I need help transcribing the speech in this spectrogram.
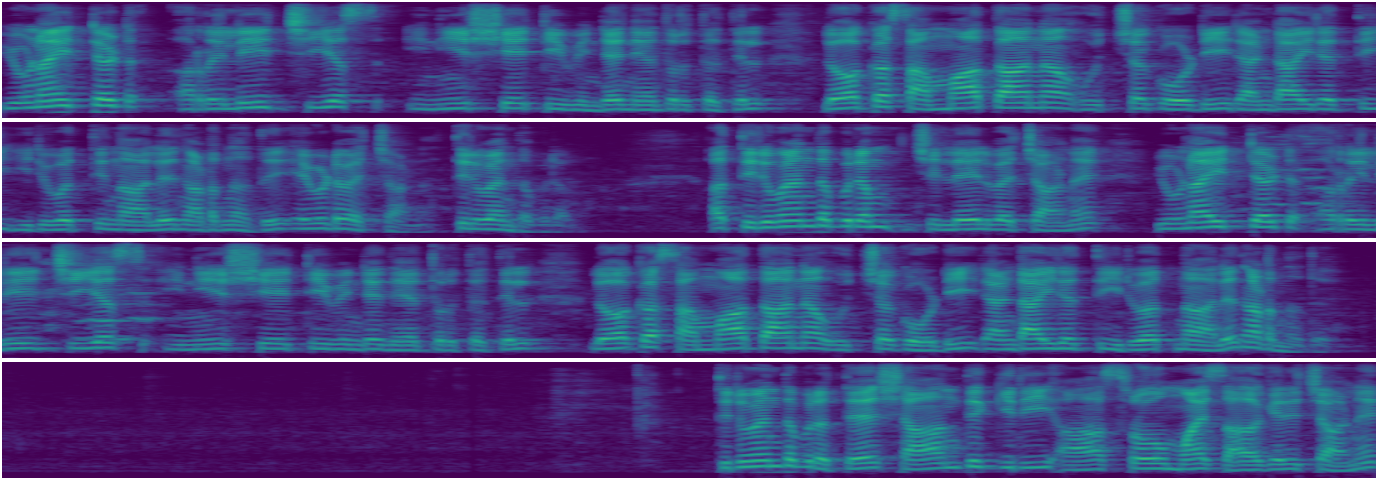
യുണൈറ്റഡ് റിലീജിയസ് ഇനീഷ്യേറ്റീവിന്റെ നേതൃത്വത്തിൽ ലോക സമാധാന ഉച്ചകോടി രണ്ടായിരത്തി ഇരുപത്തിനാല് നടന്നത് എവിടെ വെച്ചാണ്? തിരുവനന്തപുരം. തിരുവനന്തപുരം ജില്ലയിൽ വെച്ചാണ് യുണൈറ്റഡ് റിലീജിയസ് ഇനീഷ്യേറ്റീവിന്റെ നേതൃത്വത്തിൽ ലോക സമാധാന ഉച്ചകോടി രണ്ടായിരത്തി ഇരുപത്തിനാല് നടന്നത്. തിരുവനന്തപുരത്തെ ശാന്തിഗിരി ആശ്രമവുമായി സഹകരിച്ചാണ്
